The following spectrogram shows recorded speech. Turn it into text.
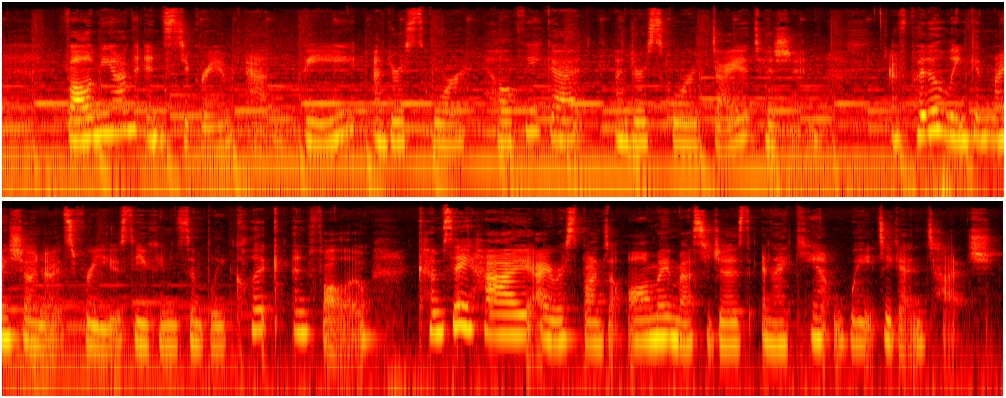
Follow me on Instagram at the underscore healthy gut underscore dietitian. I've put a link in my show notes for you so you can simply click and follow. Come say hi. I respond to all my messages and I can't wait to get in touch.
